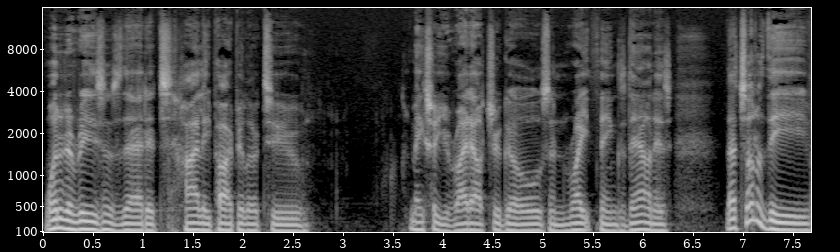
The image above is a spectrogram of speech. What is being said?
One of the reasons that it's highly popular to make sure you write out your goals and write things down is that's sort of the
